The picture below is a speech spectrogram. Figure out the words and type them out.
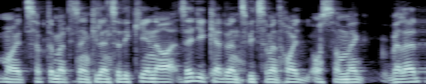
majd szeptember 19-én. Az egyik kedvenc viccemet hagy osszam meg veled.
